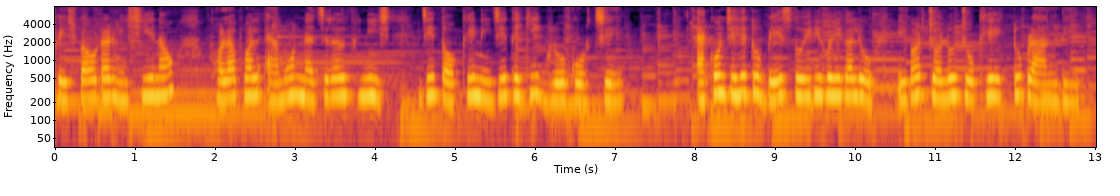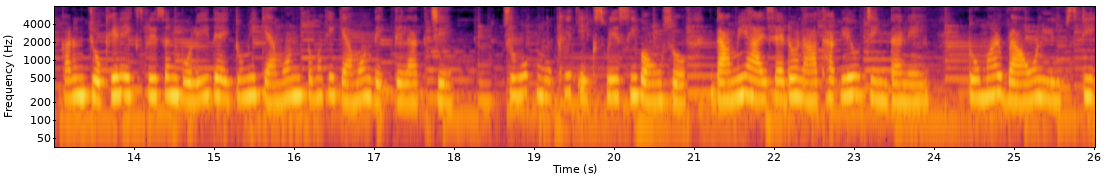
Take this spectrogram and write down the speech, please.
ফেস পাউডার মিশিয়ে নাও ফলাফল এমন ন্যাচারাল ফিনিশ যে ত্বকে নিজে থেকেই গ্লো করছে। এখন যেহেতু বেস তৈরি হয়ে গেল, এবার চলো চোখে একটু প্রাণ দিই। কারণ চোখের এক্সপ্রেশন বলেই দেয় তুমি কেমন, তোমাকে কেমন দেখতে লাগছে। চোখ মুখের এক্সপ্রেসিভ অংশ, দামি আইশ্যাডো না থাকলেও চিন্তা নেই। তোমার ব্রাউন লিপস্টিক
